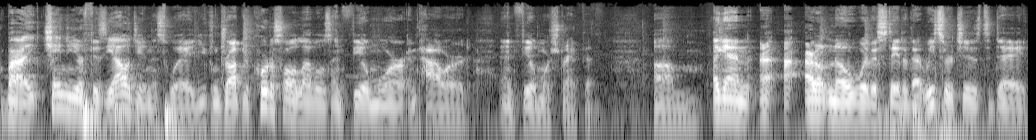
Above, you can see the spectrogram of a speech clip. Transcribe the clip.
by changing your physiology in this way, you can drop your cortisol levels and feel more empowered and feel more strengthened. Um, again, I, I- I don't know where the state of that research is today,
